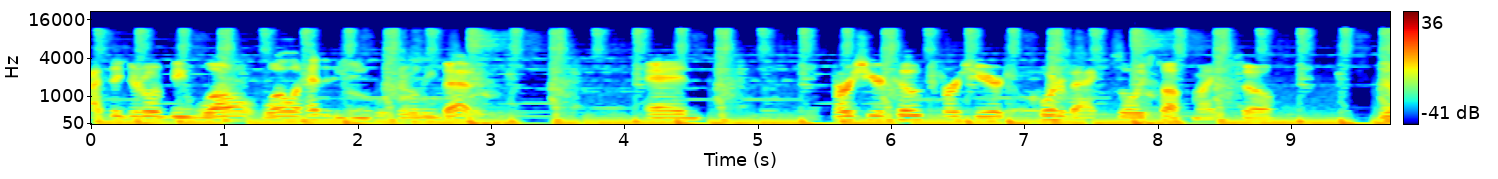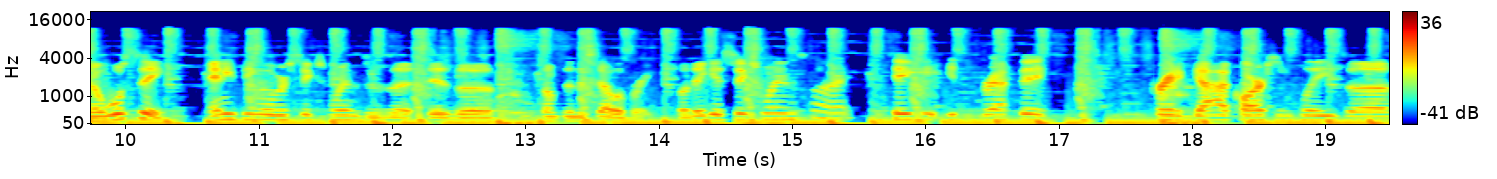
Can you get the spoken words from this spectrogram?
I think they're going to be well well ahead of the Eagles. They're going to be better. And first year coach, first year quarterback is always tough, Mike. So, you know, we'll see. Anything over six wins is a is a something to celebrate. But they get six wins, all right, take it, get the draft pick. Pray to God Carson plays uh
